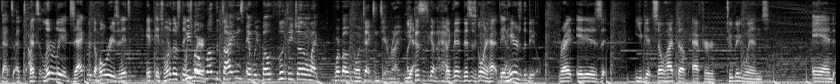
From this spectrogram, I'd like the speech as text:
That's a, That's literally exactly the whole reason. It's it, it's one of those we things where we both love the Titans, and we both looked at each other and like we're both going Texans here, right? Like Yeah. this is gonna happen. like th- this is going to happen. And here's the deal, right? It is you get so hyped up after two big wins, and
